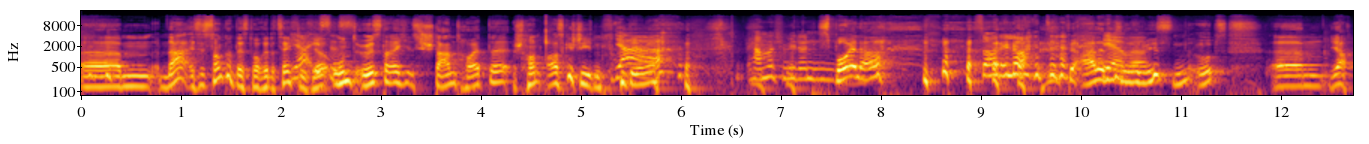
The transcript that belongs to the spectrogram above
Ähm, na, es ist Song Contest Woche tatsächlich. Ja, Ja. Und Österreich ist Stand heute schon ausgeschieden. Ja, haben wir schon wieder einen... Spoiler! Sorry, Leute. Für alle, die es noch nicht wissen. Ups. Ähm, ja,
